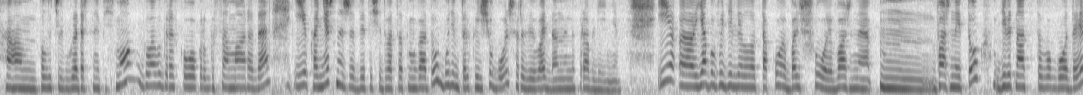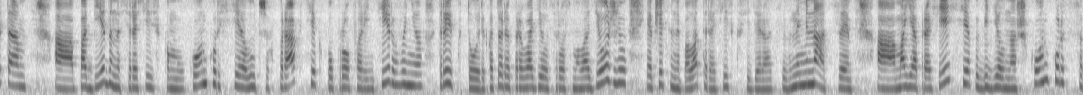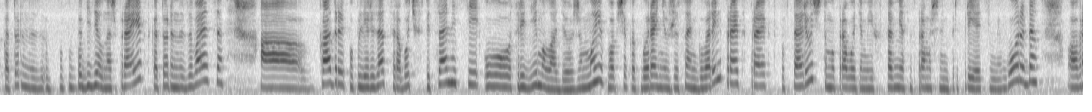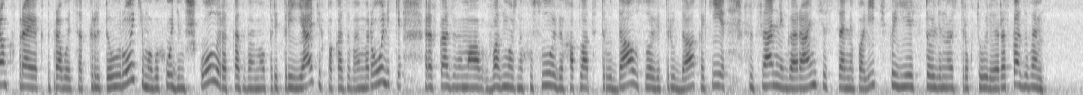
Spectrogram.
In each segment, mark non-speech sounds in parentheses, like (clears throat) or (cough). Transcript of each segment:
получили благодарственное письмо главы городского округа Самара, да, и, конечно же, в 2020 году будем только еще больше развивать данное направление. И я бы выделила такое большое, важное, важный итог 2019 года. Это а, победа на всероссийском конкурсе лучших практик по профориентированию траектории, которая проводилась Росмолодежью и Общественной палатой Российской Федерации. В номинации а, «Моя профессия» победил наш конкурс, который победил наш проект, который называется а, «Кадры популяризации рабочих специальностей среди молодежи». Мы вообще, как бы ранее уже с вами говорили про этот проект, повторюсь, что мы проводим их совместно с промышленными предприятиями города. А, в рамках проекта проводятся открытые уроки, мы выходим в школы, рассказываем о предприятиях, показываем ролики, рассказываем о возможных условиях оплаты труда, условий труда, какие социальные гарантии, социальная политика есть в той или иной структуре, рассказываем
